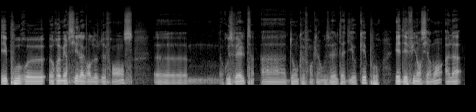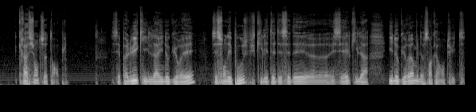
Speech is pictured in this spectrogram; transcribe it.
Et pour euh, remercier la Grande Loge de France, euh, Roosevelt a donc Franklin Roosevelt a dit OK pour aider financièrement à la création de ce temple. C'est pas lui qui l'a inauguré, c'est son épouse puisqu'il était décédé euh, et c'est elle qui l'a inauguré en 1948.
